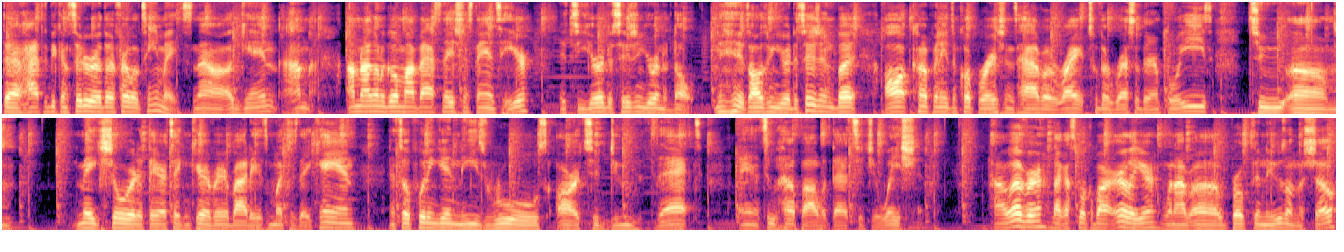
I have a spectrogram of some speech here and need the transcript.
that have to be considerate of their fellow teammates. Now, again, I'm I'm not gonna go my vaccination stance here. It's your decision. You're an adult. it's always been your decision. But all companies and corporations have a right to the rest of their employees to um, make sure that they are taking care of everybody as much as they can. And so, putting in these rules are to do that and to help out with that situation. However, like I spoke about earlier when I uh, broke the news on the show,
